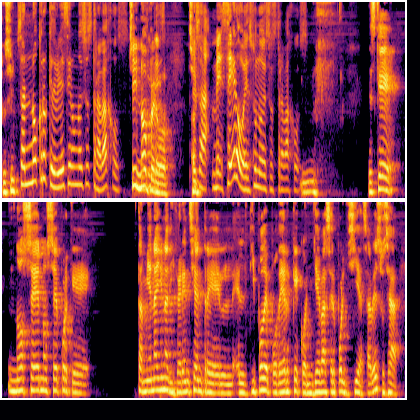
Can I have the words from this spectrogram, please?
Pues sí. O sea, no creo que debería ser uno de esos trabajos. Sí, no, ¿entiendes? pero- sí. O sea, mesero es uno de esos trabajos. Es que no sé, no sé, porque también hay una diferencia entre el, el tipo de poder que conlleva ser policía, ¿sabes? O sea,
